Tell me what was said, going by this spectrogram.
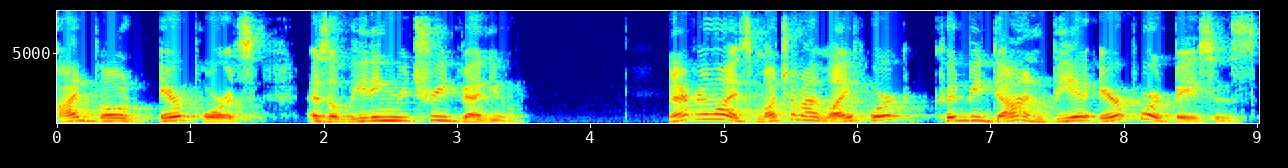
I'd vote airports as a leading retreat venue. And I realized much of my life work could be done via airport bases.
